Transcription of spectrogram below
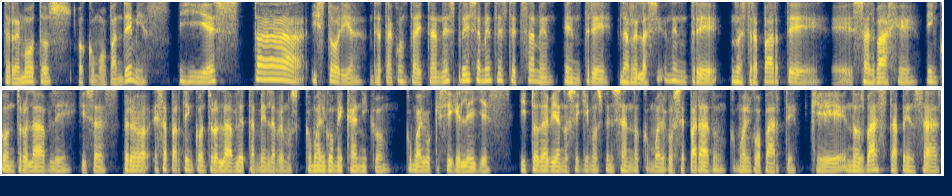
terremotos o como pandemias. Y esta historia de Attack on Titan es precisamente este examen entre la relación entre nuestra parte eh, salvaje, incontrolable quizás, pero esa parte incontrolable también la vemos como algo mecánico, como algo que sigue leyes, y todavía nos seguimos pensando como algo separado, como algo aparte, que nos basta pensar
